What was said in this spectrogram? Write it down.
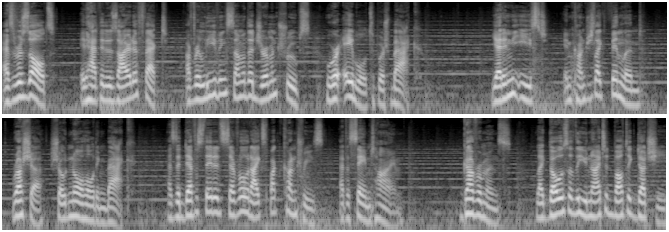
As a result, it had the desired effect of relieving some of the German troops who were able to push back. Yet in the east, in countries like Finland, Russia showed no holding back as it devastated several Reichspakt countries at the same time. Governments, like those of the United Baltic Duchy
